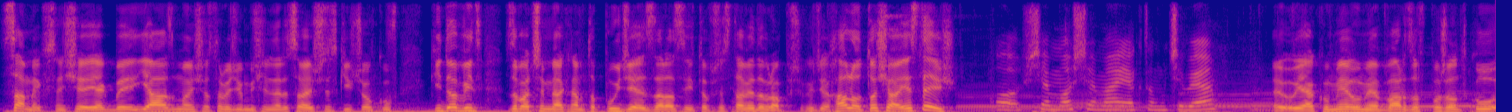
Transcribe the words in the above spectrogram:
samych, w sensie jakby ja z moją siostrą będziemy musieli narysować wszystkich członków Kidowic, zobaczymy jak nam to pójdzie, zaraz jej to przedstawię, dobra, przychodzi. Halo, Tosia, jesteś? O, siema, siema, jak tam u ciebie? E, Jak u mnie, u mnie bardzo w porządku,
